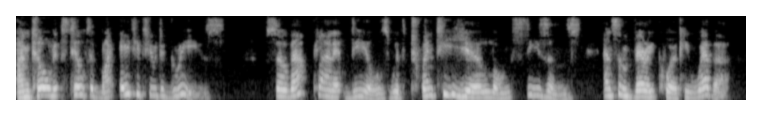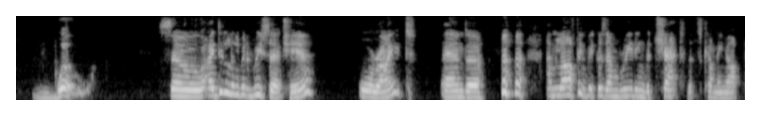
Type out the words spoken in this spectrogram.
I'm told it's tilted by 82 degrees. So that planet deals with 20 year long seasons and some very quirky weather. Whoa. So I did a little bit of research here. All right. And uh, I'm laughing because I'm reading the chat that's coming up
